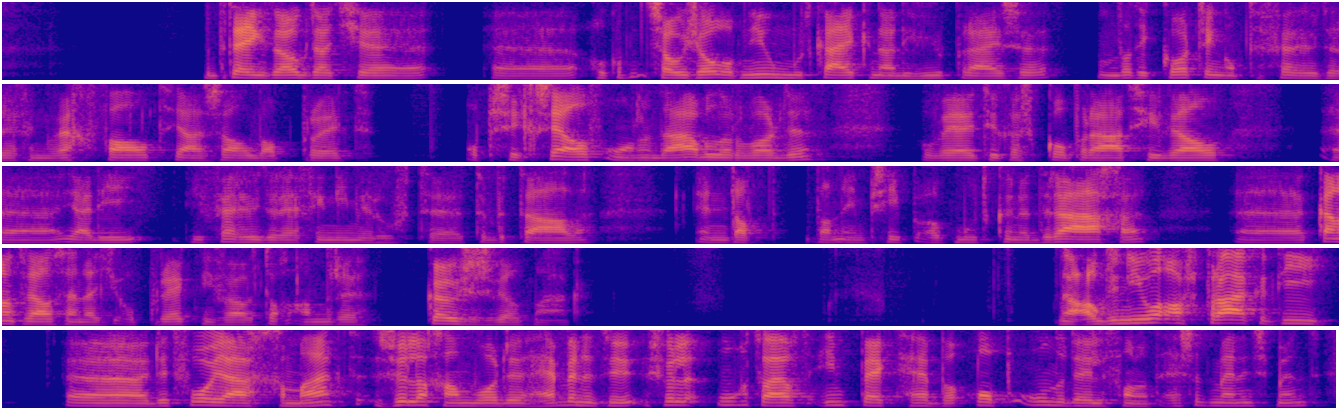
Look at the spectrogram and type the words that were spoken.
dat betekent ook dat je uh, ook sowieso opnieuw moet kijken naar die huurprijzen. Omdat die korting op de verhuurderheffing wegvalt, ja, zal dat project op zichzelf onrendabeler worden. Hoewel je natuurlijk als coöperatie wel ja, die, die verhuurderheffing niet meer hoeft uh, te betalen. En dat dan in principe ook moet kunnen dragen. kan het wel zijn dat je op projectniveau toch andere keuzes wilt maken. Nou, ook de nieuwe afspraken die uh, dit voorjaar gemaakt zullen gaan worden, hebben natuurlijk, zullen ongetwijfeld impact hebben op onderdelen van het asset management.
